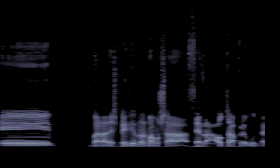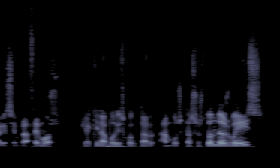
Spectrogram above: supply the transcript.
eh, para despedirnos vamos a hacer la otra pregunta que siempre hacemos, que aquí la podéis contar ambos casos. ¿Dónde os veis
